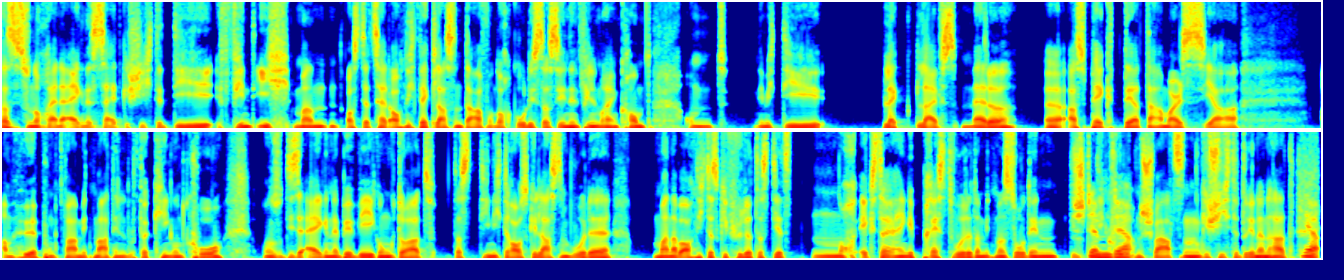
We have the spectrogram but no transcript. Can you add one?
das ist so noch eine eigene Zeitgeschichte, die, finde ich, man aus der Zeit auch nicht weglassen darf und auch gut ist, dass sie in den Film reinkommt. Und nämlich die Black Lives Matter äh, Aspekt, der damals ja am Höhepunkt war mit Martin Luther King und Co. Und so diese eigene Bewegung dort, dass die nicht rausgelassen wurde man aber auch nicht das Gefühl hat, dass die jetzt noch extra reingepresst wurde, damit man so den, die, Stimmt, die quotenschwarzen ja. Geschichte drinnen hat, ja.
